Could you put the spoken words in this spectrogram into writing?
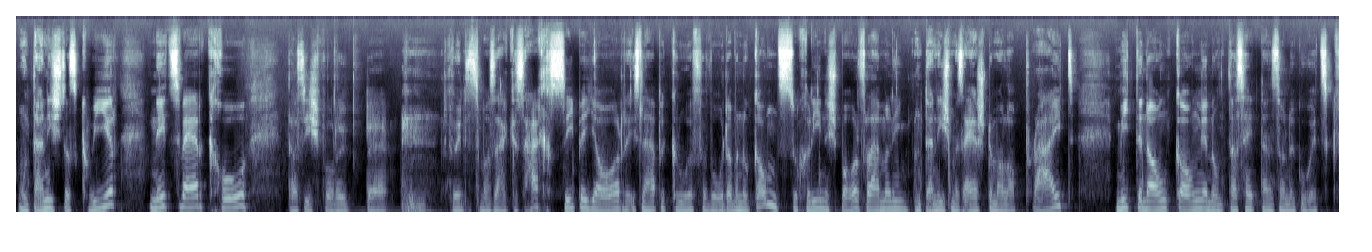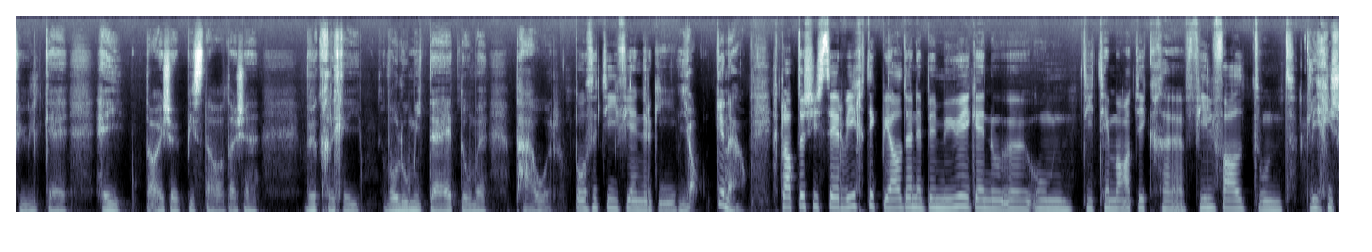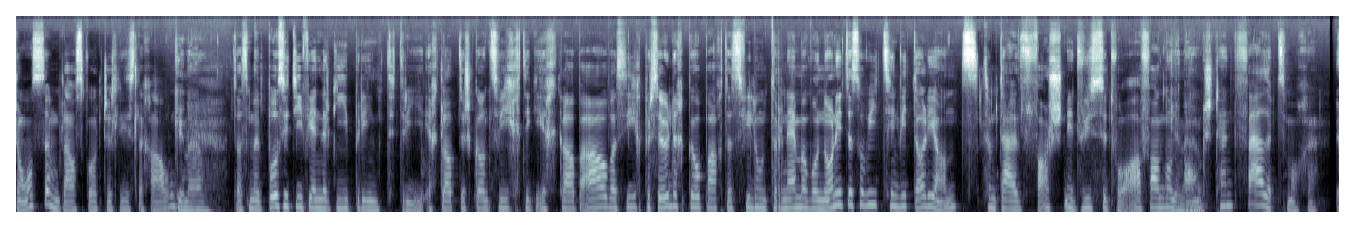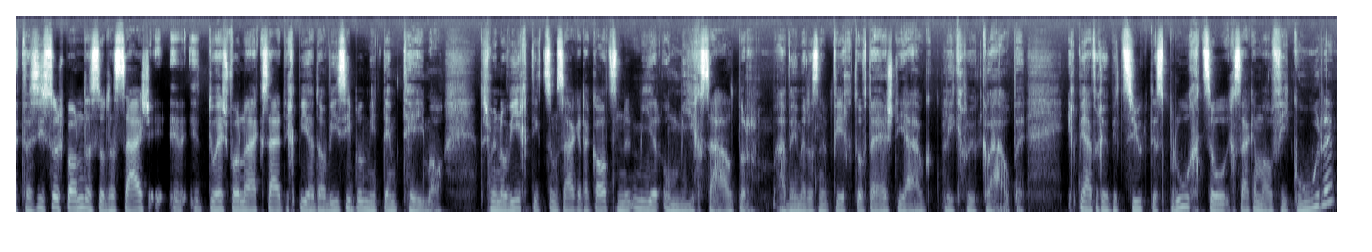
Und dann ist das Queer-Netzwerk gekommen. Das ist vor etwa, ich würde jetzt mal sagen, sechs, sieben Jahren ins Leben gerufen worden, aber noch ganz so kleine Sparflämmchen. Und dann ist man das erste Mal an Pride miteinander gegangen und das hat dann so ein gutes Gefühl gegeben, hey, da ist etwas da, da ist eine wirkliche Volumität, um Power. Positive Energie. Ja, genau. Ich glaube, das ist sehr wichtig bei all diesen Bemühungen äh, um die Thematik äh, Vielfalt und gleiche Chancen, um Glasgow schließlich auch, genau. dass man positive Energie bringt rein. Ich glaube, das ist ganz wichtig. Ich glaube auch, was ich persönlich beobachte, dass viele Unternehmen, die noch nicht so weit sind wie die Allianz, zum Teil fast nicht wissen, wo anfangen und genau. Angst haben, Fehler zu machen. Das ist so spannend, dass du das sagst. Äh, du hast vorhin auch gesagt, ich bin ja da visibel mit dem Thema. Das ist mir noch wichtig zu sagen, da geht es nicht mir um mich selber, auch wenn man das nicht vielleicht auf den ersten Augenblick glauben Ich bin einfach überzeugt, es braucht so, ich sage mal, Figuren,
